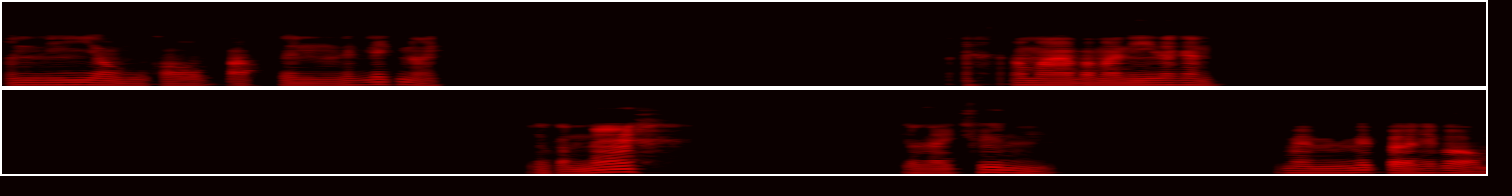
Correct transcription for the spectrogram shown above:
อันนี้ยอมขอปรับเป็นเล็กๆหน่อย เอามาประมาณนี้แล้วกัน เดี๋ยวกันนะเกิดอะไรขึ้นทำไมมันไม่เปิดให้ผม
